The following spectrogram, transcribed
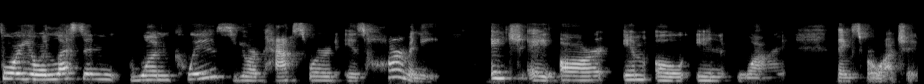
For your lesson one quiz, your password is Harmony, H-A-R-M-O-N-Y. Thanks for watching.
